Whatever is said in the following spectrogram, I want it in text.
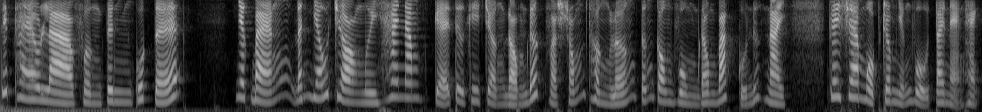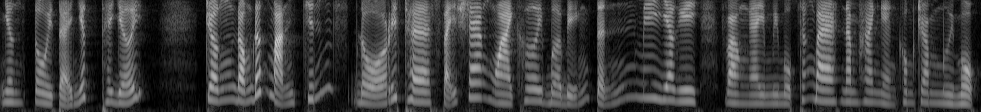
Tiếp theo là phần tin quốc tế. Nhật Bản đánh dấu tròn 12 năm kể từ khi trận động đất và sóng thần lớn tấn công vùng Đông Bắc của nước này – gây ra một trong những vụ tai nạn hạt nhân tồi tệ nhất thế giới. Trận động đất mạnh 9 độ Richter xảy ra ngoài khơi bờ biển tỉnh Miyagi vào ngày 11 tháng 3 năm 2011,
